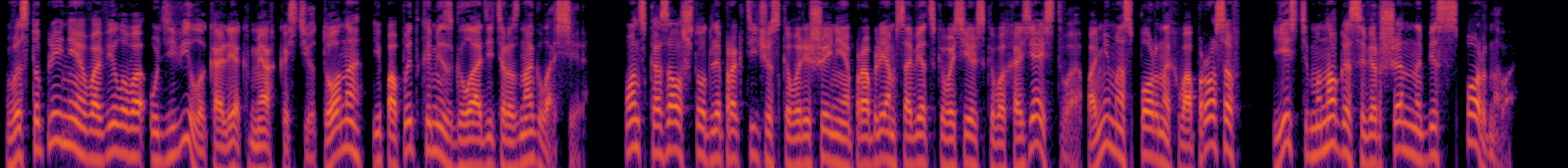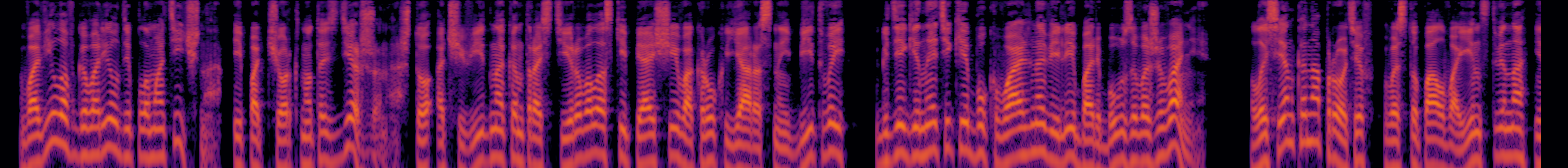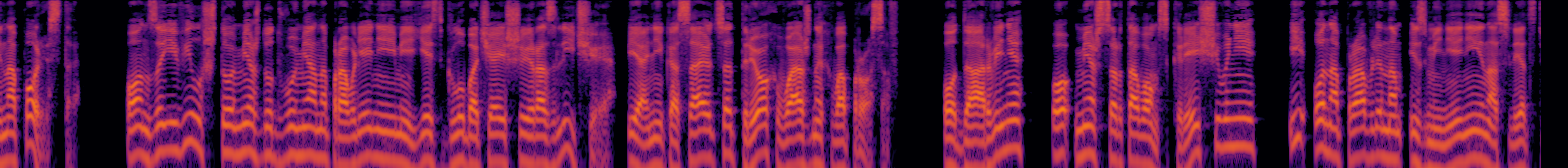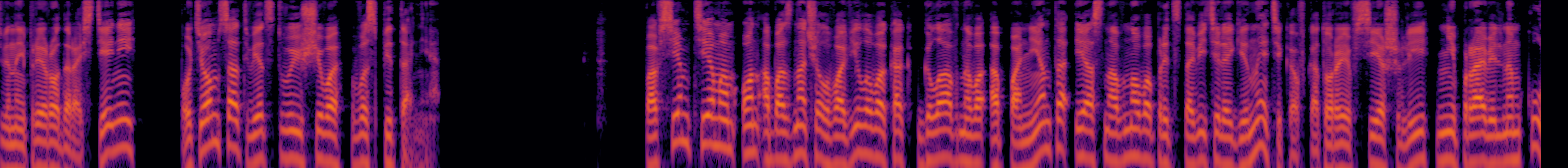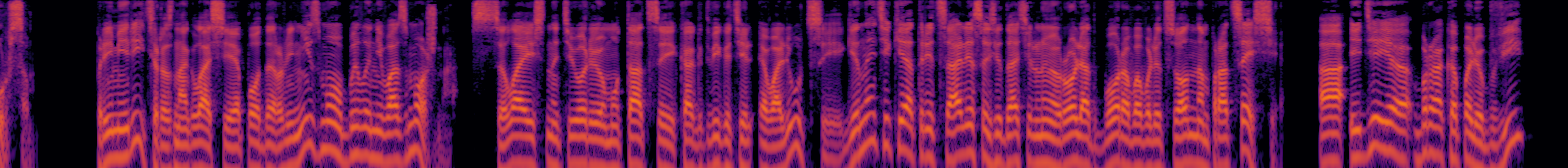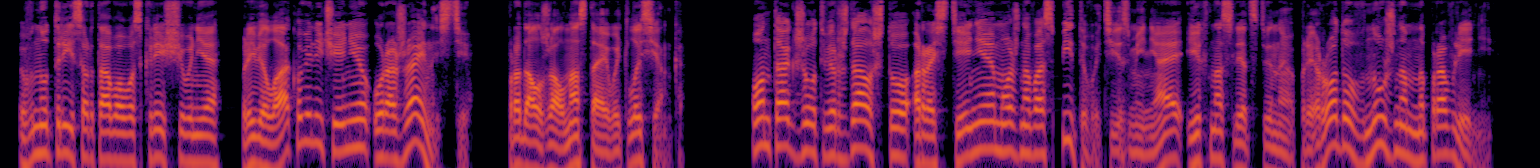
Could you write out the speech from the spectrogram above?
Выступление Вавилова удивило коллег мягкостью тона и попытками сгладить разногласия. Он сказал, что для практического решения проблем советского сельского хозяйства, помимо спорных вопросов, есть много совершенно бесспорного. Вавилов говорил дипломатично и подчеркнуто сдержанно, что очевидно контрастировало с кипящей вокруг яростной битвой, где генетики буквально вели борьбу за выживание. Лысенко, напротив, выступал воинственно и напористо. Он заявил, что между двумя направлениями есть глубочайшие различия, и они касаются трех важных вопросов. О Дарвине, о межсортовом скрещивании и о направленном изменении наследственной природы растений путем соответствующего воспитания. По всем темам он обозначил Вавилова как главного оппонента и основного представителя генетиков, которые все шли неправильным курсом. Примирить разногласия по дарвинизму было невозможно. Ссылаясь на теорию мутации как двигатель эволюции, генетики отрицали созидательную роль отбора в эволюционном процессе, а идея брака по любви внутри сортового скрещивания привела к увеличению урожайности, продолжал настаивать Лысенко. Он также утверждал, что растения можно воспитывать, изменяя их наследственную природу в нужном направлении.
